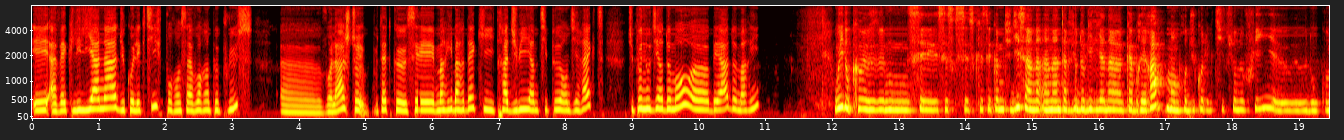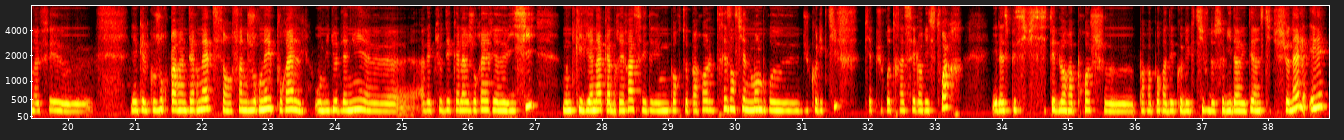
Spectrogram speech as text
et avec Liliana du collectif pour en savoir un peu plus. Euh, voilà, peut-être que c'est Marie Bardet qui traduit un petit peu en direct. Tu peux nous dire deux mots, euh, Béa, de Marie? Oui, donc euh, c'est comme tu dis, c'est un, interview de Liliana Cabrera, membre du collectif Yonofui, euh, donc on a fait il y a quelques jours par internet, en fin de journée pour elle, au milieu de la nuit, avec le décalage horaire ici. Donc Liliana Cabrera, c'est une porte-parole très ancienne membre euh, du collectif, qui a pu retracer leur histoire et la spécificité de leur approche euh, par rapport à des collectifs de solidarité institutionnelle. Et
